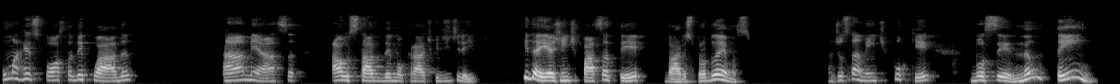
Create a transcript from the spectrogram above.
uma resposta adequada à ameaça ao Estado Democrático de Direito. E daí a gente passa a ter vários problemas. Justamente porque você não tem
